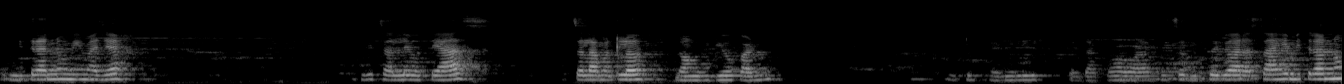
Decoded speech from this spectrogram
मित्रांनो मी माझ्या घरी चालले होते आज. चला म्हटलं लॉंग व्हिडिओ काढून यूट्यूब फॅमिली तर दाखवा बाळापूरचं बुद्धविहार असं आहे मित्रांनो.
